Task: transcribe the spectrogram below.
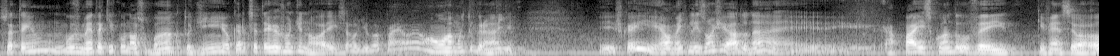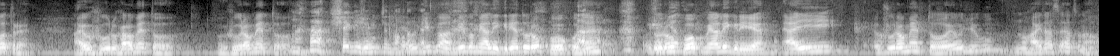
Você tem um movimento aqui com o nosso banco, tudinho, eu quero que você esteja junto de nós. Eu digo, rapaz, é uma honra muito grande. E fiquei realmente lisonjeado, né? E, rapaz, quando veio que venceu a outra, aí o juro já aumentou. O juro aumentou. Chegue junto de nós. Eu digo, amigo, minha alegria durou pouco, né? durou pouco minha alegria. Aí o juro aumentou. Eu digo, não vai dar certo não.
